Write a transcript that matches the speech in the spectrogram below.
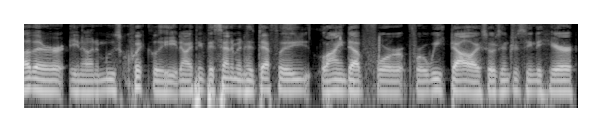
other, you know, and it moves quickly. You know, I think the sentiment has definitely lined up for for a weak dollar. So it's interesting to hear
